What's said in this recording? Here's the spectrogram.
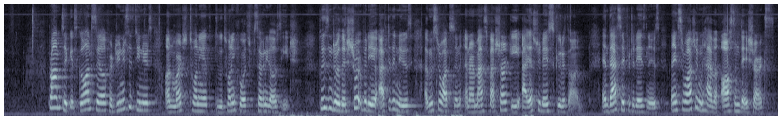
Prom tickets go on sale for juniors and seniors on March 20th through the 24th for $70 each. Please enjoy this short video after the news of Mr. Watson and our mascot Sharky at yesterday's Scootathon. And that's it for today's news. Thanks for watching and have an awesome day, Sharks.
